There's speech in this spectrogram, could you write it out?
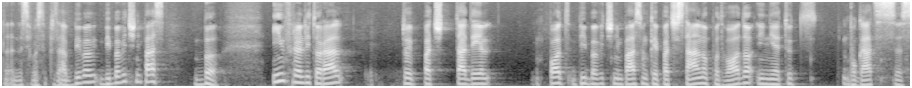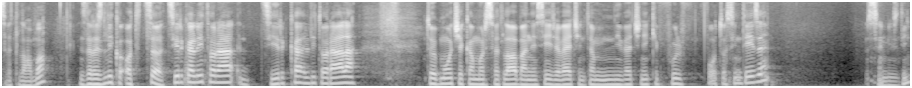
da, da si boste predstavljali. Biba, bibavični pas, B. Infralitoral, to je pač ta del pod bibavičnim pasom, ki je pač stalno pod vodo in je tudi bogat s svetlobo. Za razliko od C, cirka, litora, cirka litorala, to je območje, kamor svetloba ne seže več in tam ni več neke full fotosinteze, se mi zdi.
